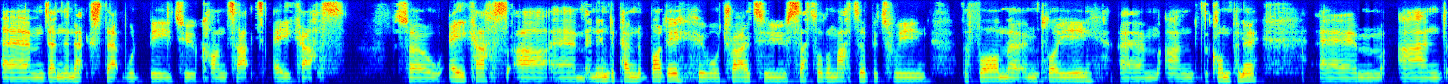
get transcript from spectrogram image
um, then the next step would be to contact ACAS. So ACAS are um, an independent body who will try to settle the matter between the former employee um, and the company. Um, and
